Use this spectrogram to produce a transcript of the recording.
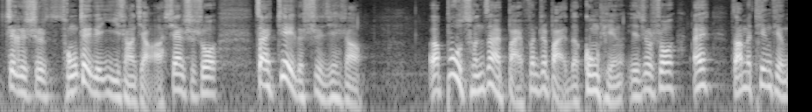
这个是从这个意义上讲啊。先是说，在这个世界上，啊，不存在百分之百的公平。也就是说，哎，咱们听听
